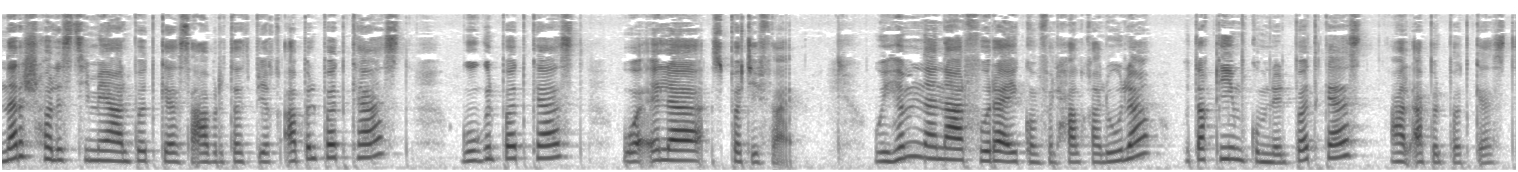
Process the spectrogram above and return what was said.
نرشحوا الاستماع البودكاست عبر تطبيق Apple Podcast Google Podcast وإلا Spotify. ويهمنا نعرفوا رأيكم في الحلقة الأولى وتقييمكم للبودكاست على ال Apple Podcast.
